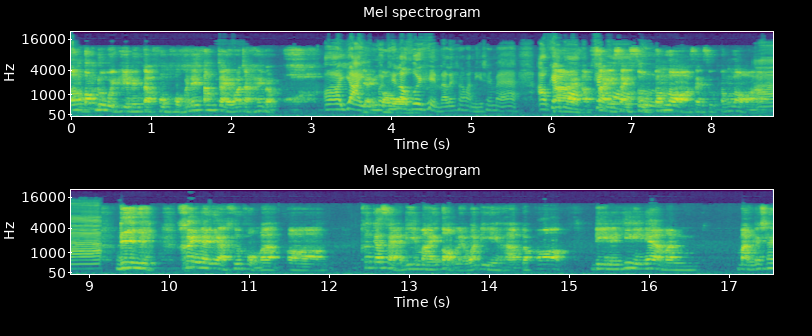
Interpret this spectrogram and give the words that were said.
ต้องต้องดูอีกทีนึงแต่ผมผมไม่ได้ตั้งใจว่าจะให้แบบอ่าใหญ่ใหญ่เหมือนโตที่เราเคยเห็นอะไรขนาดนี้ใช่ไหมเอาแค่ใช่พอครับแค่ใส่พอใส่สูทต้องหล่อใส่สูทต้องหล่อครับอ่า ดีคือยังไงเนี่ยคือผมอะเออคือกระแสดีไหมตอบเลยว่าดีครับ แล้วก็ดีในที่นี้เนี่ยมันมันไม่ใช่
